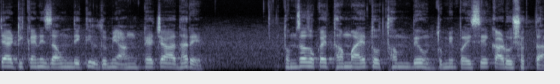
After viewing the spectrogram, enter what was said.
त्या ठिकाणी जाऊन देखील तुम्ही अंगठ्याच्या आधारे तुमचा जो काही थंब आहे तो थंब देऊन तुम्ही पैसे काढू शकता.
